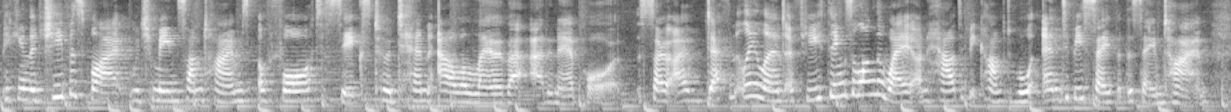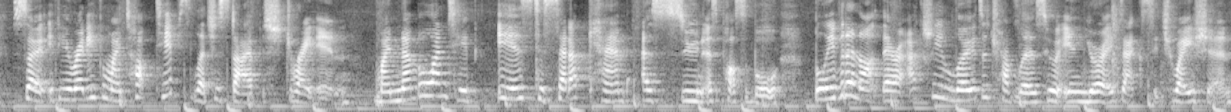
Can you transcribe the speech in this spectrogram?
picking the cheapest flight which means sometimes a 4 to 6 to a 10 hour layover at an airport. So I've definitely learned a few things along the way on how to be comfortable and to be safe at the same time. So if you're ready for my top tips, let's just dive straight in. My number one tip is to set up camp as soon as possible. Believe it or not, there are actually loads of travelers who are in your exact situation.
